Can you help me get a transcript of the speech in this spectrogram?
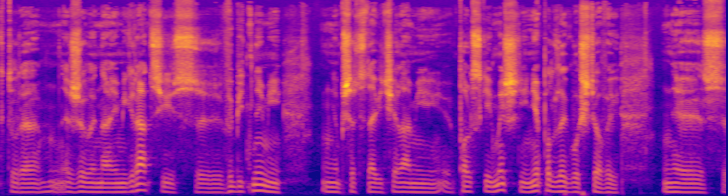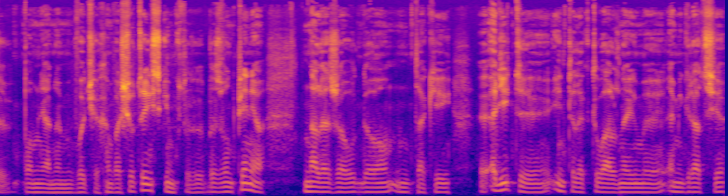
które żyły na emigracji z wybitnymi przedstawicielami polskiej myśli niepodległościowej, z wspomnianym Wojciechem Wasiutyńskim, który bez wątpienia należał do takiej elity intelektualnej. My emigrację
